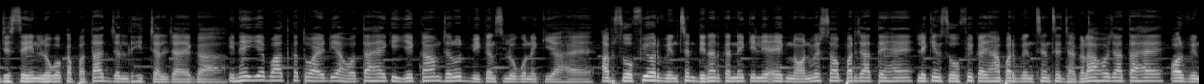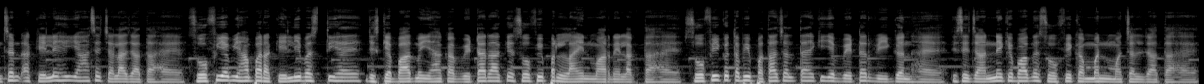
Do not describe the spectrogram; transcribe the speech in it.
जिससे इन लोगों का पता जल्द ही चल जाएगा। इन्हें ये बात का तो आइडिया होता है कि ये काम ज़रूर वीगन्स लोगों ने किया है। अब सोफी और विंसेंट डिनर करने के लिए एक नॉनवेज शॉप पर जाते हैं, लेकिन सोफी का यहाँ पर विंसेंट से झगड़ा हो जाता है और विंसेंट अकेले ही यहाँ से चला जाता है। सोफी अब यहाँ पर अकेली बसती है, जिसके बाद में यहाँ का वेटर आके सोफी पर लाइन मारने लगता है। सोफी को तभी पता चलता है कि यह वेटर वीगन है, जिसे जानने के बाद में सोफी का मन मचल जाता है।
